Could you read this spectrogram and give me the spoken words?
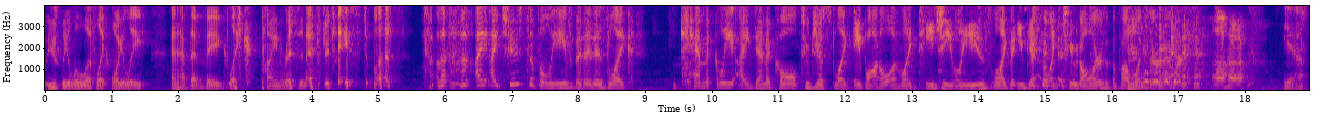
usually a little less like oily and have that vague like pine resin aftertaste, but. The- the- I, I choose to believe that it is like chemically identical to just like a bottle of like TG Lee's, like that you get for like two dollars at the Publix or whatever. Uh huh. Yeah.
